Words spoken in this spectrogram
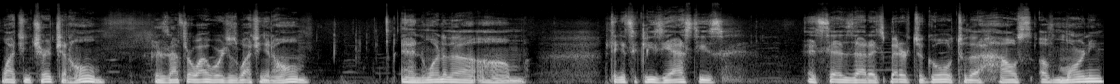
watching church at home because after a while we were just watching at home, and one of the, um, I think it's Ecclesiastes it says that it's better to go to the house of mourning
